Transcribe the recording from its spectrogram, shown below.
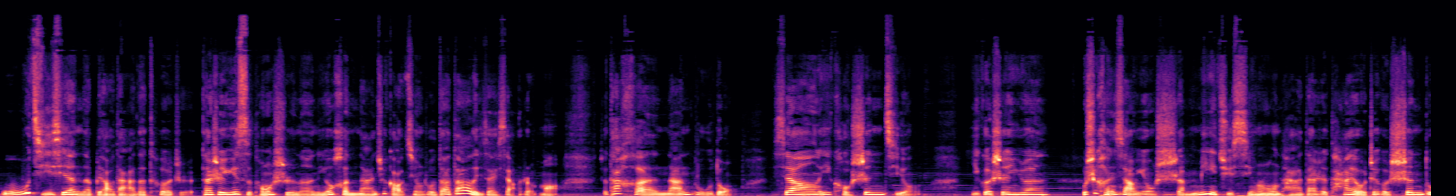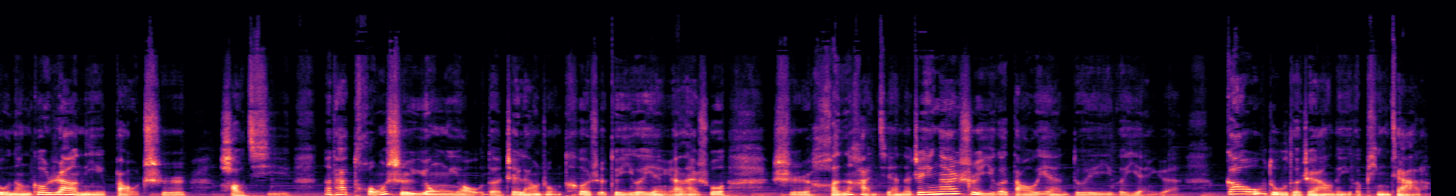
无极限的表达的特质。但是与此同时呢，你又很难去搞清楚他到底在想什么，就他很难读懂，像一口深井，一个深渊。不是很想用神秘去形容它，但是它有这个深度，能够让你保持好奇。那它同时拥有的这两种特质，对一个演员来说是很罕见的。这应该是一个导演对一个演员高度的这样的一个评价了。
